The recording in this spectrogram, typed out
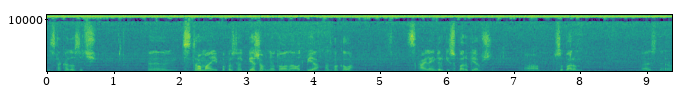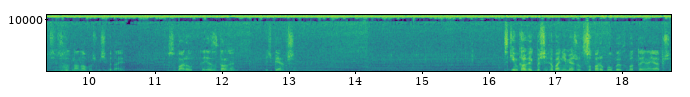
jest taka dosyć yy, stroma i po prostu jak bierze w nią to ona odbija na dwa koła. Skyline drugi, Subaru pierwszy. No, Subaru to jest raczej żadna nowość mi się wydaje. Subaru jest zdolny być pierwszy. Z kimkolwiek by się chyba nie mierzył, Subaru byłby chyba tutaj najlepszy.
